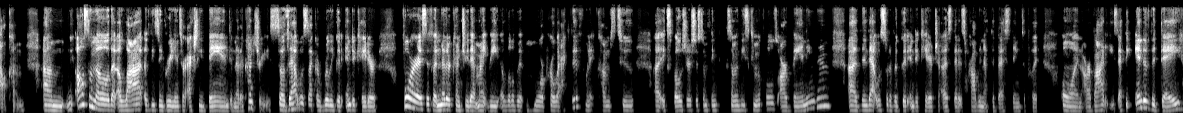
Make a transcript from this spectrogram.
outcome um, we also know that a lot of these ingredients are actually banned in other countries so mm-hmm. that was like a really good indicator for us if another country that might be a little bit more proactive when it comes to uh, exposures to something some of these chemicals are banning them uh, then that was sort of a good indicator to us that it's probably not the best thing to put on our bodies at the end of the day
